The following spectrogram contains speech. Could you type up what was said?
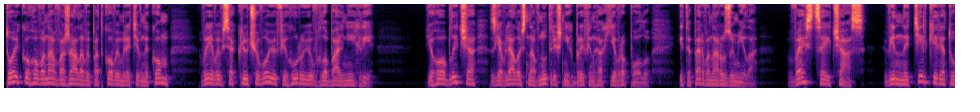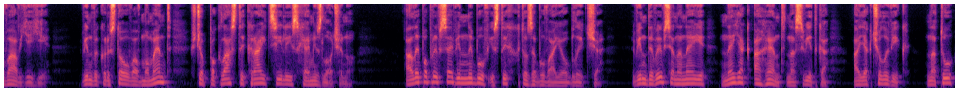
Той, кого вона вважала випадковим рятівником, виявився ключовою фігурою в глобальній грі. Його обличчя з'являлось на внутрішніх брифінгах Європолу, і тепер вона розуміла – весь цей час він не тільки рятував її, він використовував момент, щоб покласти край цілій схемі злочину. Але, попри все, він не був із тих, хто забуває обличчя. Він дивився на неї не як агент на свідка, а як чоловік, на ту,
